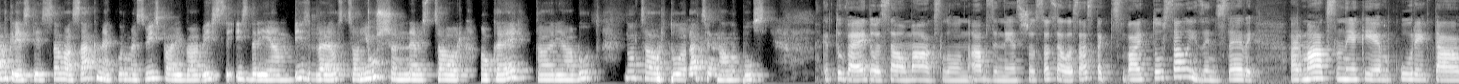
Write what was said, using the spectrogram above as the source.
atgriezties savā saknē, kur mēs vispār visi izdarījām izvēles caur jušanu, nevis caur, ok, tā ir jābūt, no caur to racionālo pusi ka tu veido savu mākslu un apzinājies šos sociālos aspektus, vai tu salīdzini sevi ar māksliniekiem, kuri tā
